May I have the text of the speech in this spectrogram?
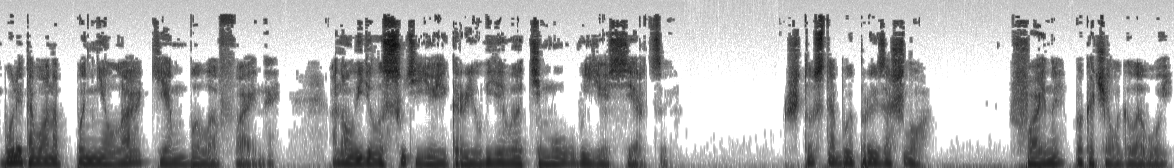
Более того, она поняла, кем была Файна. Она увидела суть ее игры, увидела тьму в ее сердце. «Что с тобой произошло?» Файна покачала головой.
